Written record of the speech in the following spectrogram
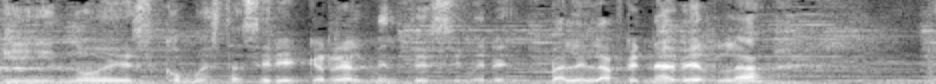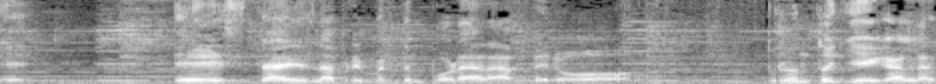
Y no es como esta serie que realmente sí vale la pena verla. Eh, esta es la primera temporada, pero pronto llega la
